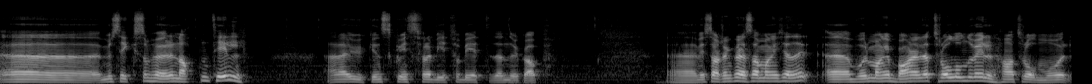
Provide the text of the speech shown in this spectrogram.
Uh, musikk som hører natten til. Her er ukens quiz fra Bit for bit. Den dukka opp. Uh, vi starter en klesa mange kjenner. Uh, hvor mange barn eller troll, om du vil, har trollmor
